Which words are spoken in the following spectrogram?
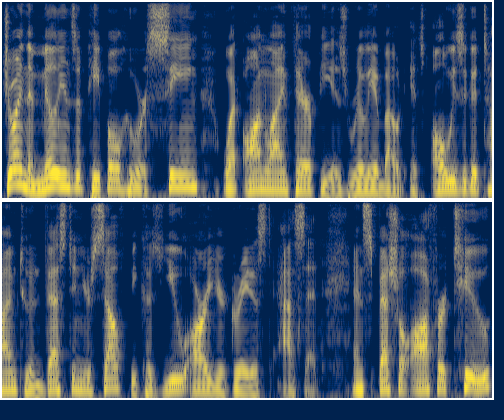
Join the millions of people who are seeing what online therapy is really about. It's always a good time to invest in yourself because you are your greatest asset. And special offer too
